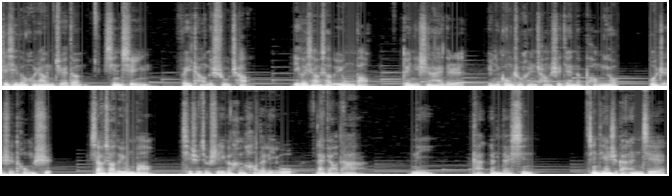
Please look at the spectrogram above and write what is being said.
这些都会让你觉得心情。非常的舒畅，一个小小的拥抱，对你深爱的人，与你共处很长时间的朋友，或者是同事，小小的拥抱，其实就是一个很好的礼物，来表达你感恩的心。今天是感恩节，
